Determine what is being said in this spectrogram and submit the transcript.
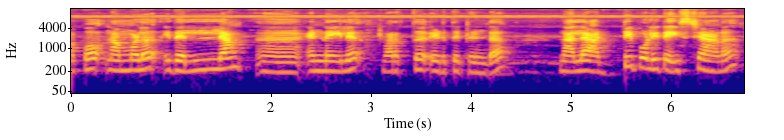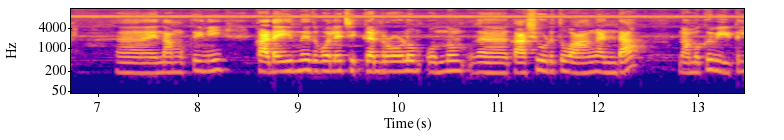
അപ്പോൾ നമ്മൾ ഇതെല്ലാം എണ്ണയിൽ വറുത്ത് എടുത്തിട്ടുണ്ട്. നല്ല അടിപൊളി ടേസ്റ്റാണ്. നമുക്കിനി കടയിൽ നിന്ന് ഇതുപോലെ ചിക്കൻ റോളും ഒന്നും കാശ് കൊടുത്ത് വാങ്ങണ്ട. നമുക്ക് വീട്ടിൽ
